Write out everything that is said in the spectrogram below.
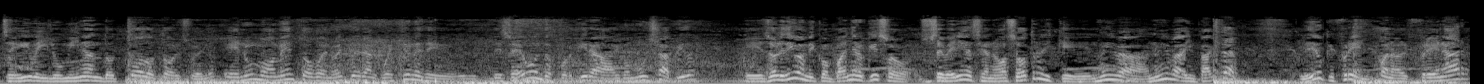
se iba iluminando todo, todo el suelo. En un momento, bueno, esto eran cuestiones de, de segundos, porque era algo muy rápido. Eh, yo le digo a mi compañero que eso se venía hacia nosotros y que no iba, no iba a impactar. Le digo que frene. Bueno, al frenar,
